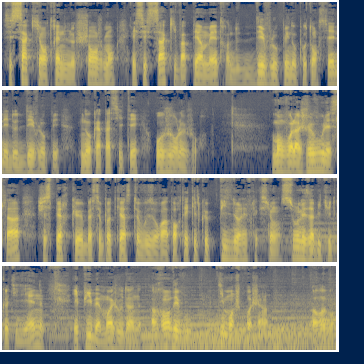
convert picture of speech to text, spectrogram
C'est ça qui entraîne le changement et c'est ça qui va permettre de développer nos potentiels et de développer nos capacités au jour le jour. Bon voilà, je vous laisse là. J'espère que bah, ce podcast vous aura apporté quelques pistes de réflexion sur les habitudes quotidiennes. Et puis bah, moi je vous donne rendez-vous dimanche prochain. Au revoir.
